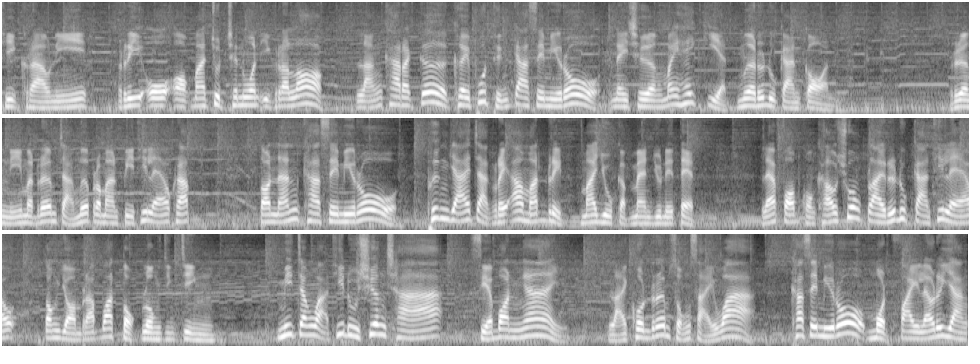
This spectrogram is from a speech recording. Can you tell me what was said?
ที่คราวนี้รีโอออกมาจุดชนวนอีกระลอก หลังคาราเกอร์เคยพูดถึงกาเซมิโร่ในเชิงไม่ให้เกียรติเมื่อฤดูกาลก่อน เรื่องนี้มันเริ่มจากเมื่อประมาณปีที่แล้วครับ ตอนนั้นคาเซมิโร่เพิ่งย้ายจากเรอัลมาดริดมาอยู่กับแมนยูไนเต็ดและฟอร์มของเขาช่วงปลายฤดูกาลที่แล้ว ต้องยอมรับว่าตกลงจริง ๆ มีจังหวะที่ดูเชื่องช้า เสียบอลง่าย หลายคนเริ่มสงสัยว่าคาเซมิโร่หมดไฟแล้วหรือยัง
